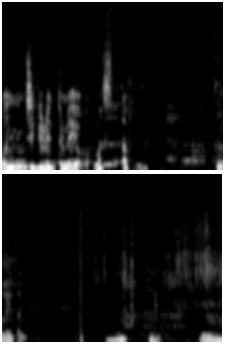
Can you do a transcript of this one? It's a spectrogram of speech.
ಒಂಜಿ ಗಿಡ ಇತ್ತುಂಡೆ ಒಬ್ಬ ಮಸ್ತ್ ಆಪುಂಡು ಹ್ಮ್. ಹ್ಮ್.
